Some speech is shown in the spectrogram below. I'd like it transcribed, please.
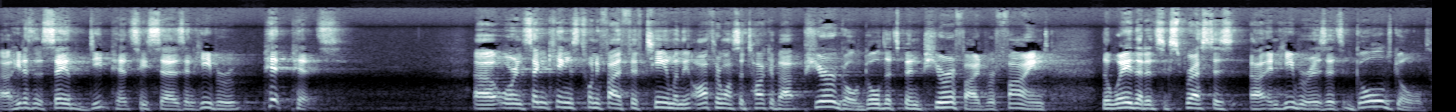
Uh, he doesn't say deep pits, he says in Hebrew, pit pits. Uh, or in 2 Kings 25 15, when the author wants to talk about pure gold, gold that's been purified, refined, the way that it's expressed is, uh, in Hebrew is it's gold, gold.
